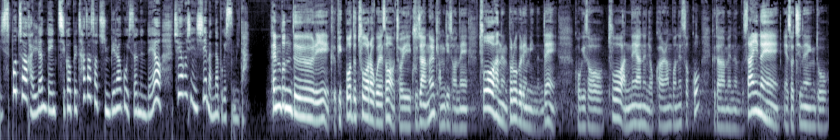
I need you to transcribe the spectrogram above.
스포츠와 관련된 직업을 찾아서 준비를 하고 있었는데요. 최영신 씨 만나보겠습니다. 팬분들이 그 빅버드 투어라고 해서 저희 구장을 경기 전에 투어하는 프로그램이 있는데 거기서 투어 안내하는 역할을 한번 했었고 그 다음에는 뭐 사인회에서 진행도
